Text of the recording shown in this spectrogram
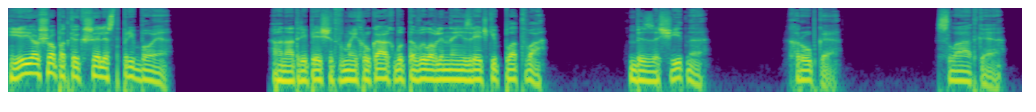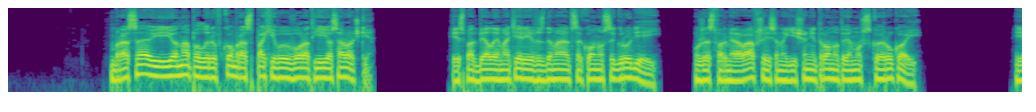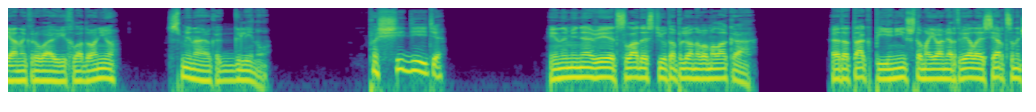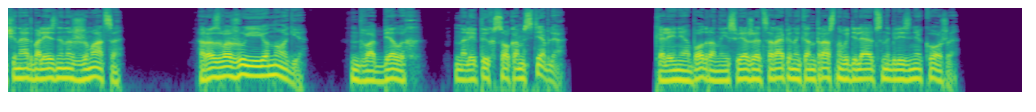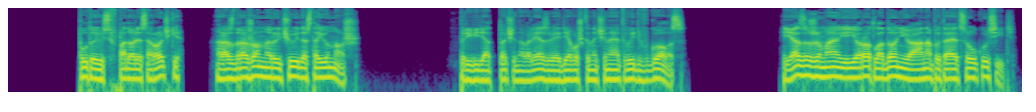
Ее шепот, как шелест прибоя. Она трепещет в моих руках, будто выловленная из речки плотва. Беззащитная, хрупкая, сладкая. Бросаю ее на пол и рывком распахиваю ворот ее сорочки. Из-под белой материи вздымаются конусы грудей, уже сформировавшиеся, но еще не тронутые мужской рукой. Я накрываю их ладонью, сминаю как глину. «Пощадите!» И на меня веет сладостью топленого молока. Это так пьянит, что мое омертвелое сердце начинает болезненно сжиматься. Развожу ее ноги. Два белых, налитых соком стебля. Колени ободраны, и свежие царапины контрастно выделяются на белизне кожи. Путаюсь в подоле сорочки, раздраженно рычу и достаю нож. При виде отточенного лезвия девушка начинает выть в голос. Я зажимаю ее рот ладонью, а она пытается укусить.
